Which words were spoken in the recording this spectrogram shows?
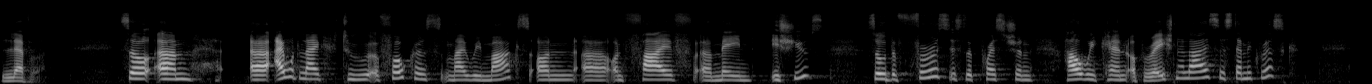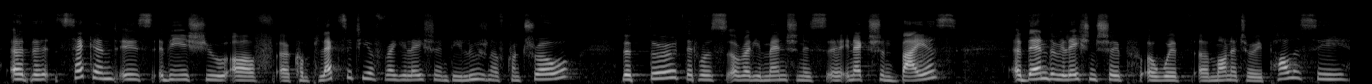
level. So um, uh, I would like to focus my remarks on, uh, on five uh, main issues. So the first is the question how we can operationalize systemic risk. Uh, the second is the issue of complexity of regulation and the illusion of control. The third that was already mentioned is inaction bias, uh, then the relationship uh, with uh, monetary policy,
